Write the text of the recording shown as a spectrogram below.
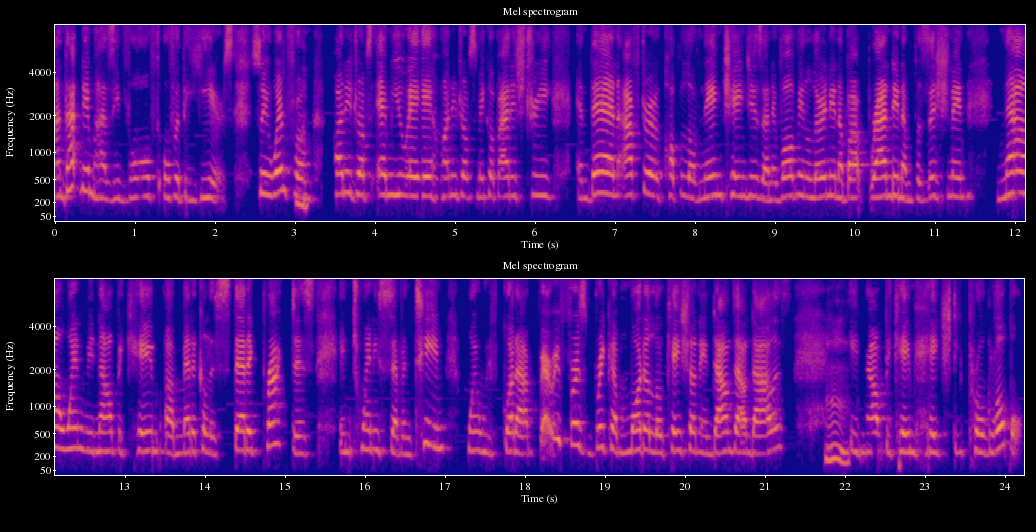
And that name has evolved over the years. So it went from mm-hmm. Honey Drops MUA, Honey Drops Makeup Artistry. And then after a couple of name changes and evolving, learning about branding and positioning, now when we now became a medical aesthetic practice in 2017, when we've got our very first brick and mortar location in downtown Dallas, mm. it now became HD Pro Global.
